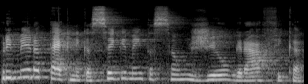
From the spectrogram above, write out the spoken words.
Primeira técnica, segmentação geográfica.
